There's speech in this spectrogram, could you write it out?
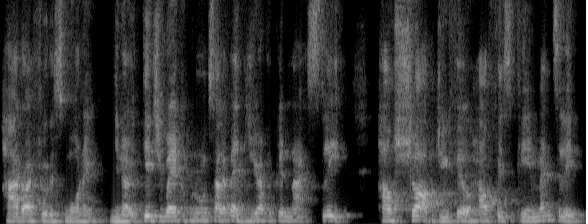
how do I feel this morning? You know, did you wake up on the wrong side of bed? Did you have a good night's sleep? How sharp do you feel? How physically and mentally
